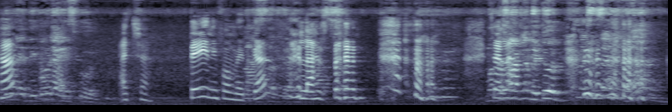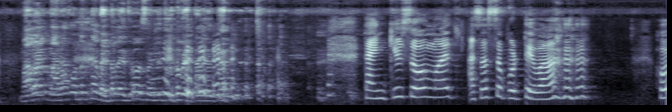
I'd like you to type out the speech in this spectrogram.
हा? अच्छा. ते युनिफॉर्म आहेत का? लाजतात चला. भेटून. मला मला कोणच नाही भेटायला येतो संधी तुला भेटायला येतं थँक्यू सो मच असाच सपोर्ट ठेवा. हो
